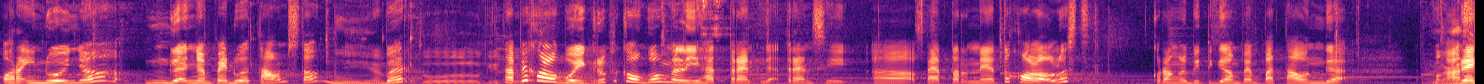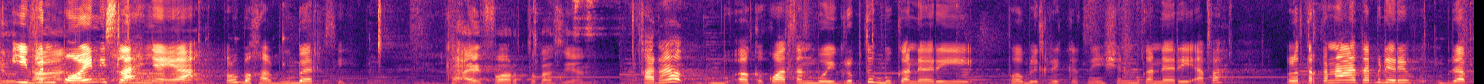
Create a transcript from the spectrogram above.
orang Indonya nggak nyampe 2 tahun setahun Iya bubar. betul gitu. Tapi kalau boy group kalau gue melihat tren nggak tren sih eh, patternnya tuh kalau lu kurang lebih 3 sampai 4 tahun nggak break even point istilahnya ya, ya. lu bakal bubar sih. Kayak- High four tuh kasihan. karena uh, kekuatan boy group tuh bukan dari public recognition bukan dari apa lo terkenal tapi dari berap-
